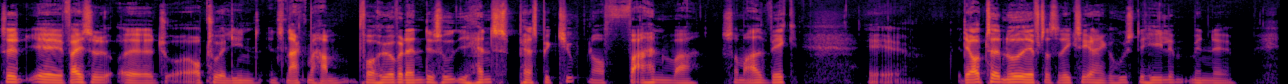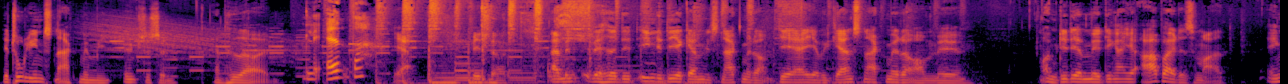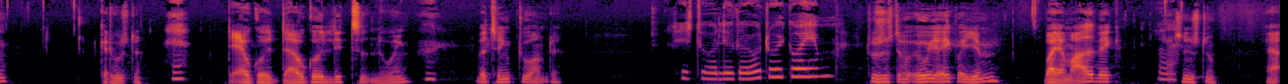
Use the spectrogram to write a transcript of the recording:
så øh, faktisk øh, optog jeg lige en, en snak med ham, for at høre, hvordan det så ud i hans perspektiv, når far han var så meget væk. Øh, det er optaget noget efter, så det er ikke sikkert, at han kan huske det hele, men øh, jeg tog lige en snak med min yngste søn. Han hedder... Øh, Leander. Ja, fedt nok. Ej, men hvad hedder det? Egentlig det, jeg gerne vil snakke med dig om, det er, at jeg vil gerne snakke med dig om, øh, om det der med, dengang jeg arbejdede så meget. Ikke? Kan du huske det? Ja. Det er jo gået, der er jo gået lidt tid nu, ikke? Mm. Hvad tænkte du om det? Synes du var lidt øve, du ikke var hjemme? Du synes, det var øve, jeg ikke var hjemme? Var jeg meget væk? Ja. Synes du? Ja.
